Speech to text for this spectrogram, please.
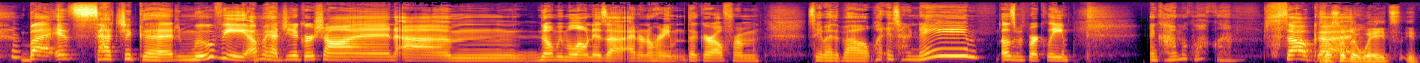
but it's such a good movie. Oh my god, Gina Gershon, um, Naomi Malone is a I don't know her name. The girl from Saved by the Bell. What is her name? Elizabeth Berkley and Kyle MacLachlan. So good. Also the way it's, it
